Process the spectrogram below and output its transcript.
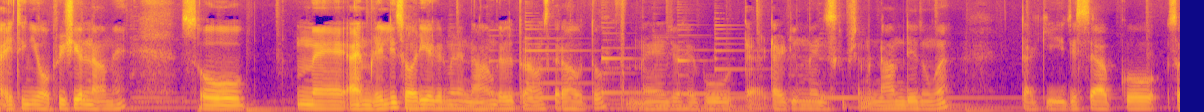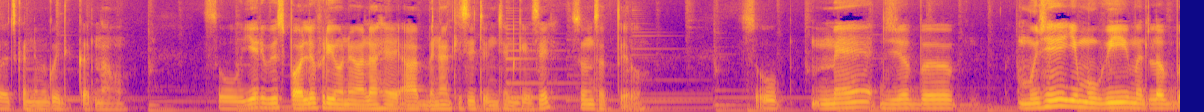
आई थिंक ये ऑफिशियल नाम है। सो so, मैं आई एम रियली सॉरी अगर मैंने नाम गलत प्रोनाउंस करा हो तो। मैं जो है वो टाइटल में डिस्क्रिप्शन में नाम दे दूँगा। ताकि जिससे आपको सर्च करने में कोई दिक्कत ना हो। सो so, ये रिव्यू स्पॉइलर फ्री होने वाला है आप बिना किसी टेंशन के से सुन सकते हो। सो so, मैं जब मुझे ये मूवी मतलब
